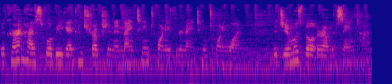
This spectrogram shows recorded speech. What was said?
The current high school began construction in 1920 through 1921. The gym was built around the same time.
